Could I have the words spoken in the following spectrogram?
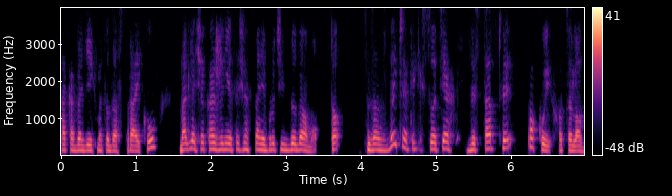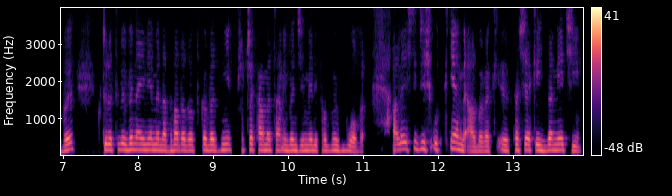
taka będzie ich metoda strajku, nagle się okaże, że nie jesteśmy w stanie wrócić do domu. To zazwyczaj w takich sytuacjach wystarczy pokój hotelowy, który sobie wynajmiemy na dwa dodatkowe dni, przeczekamy tam i będziemy mieli problem z głowy. Ale jeśli gdzieś utkniemy albo w czasie jakiejś zamieci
